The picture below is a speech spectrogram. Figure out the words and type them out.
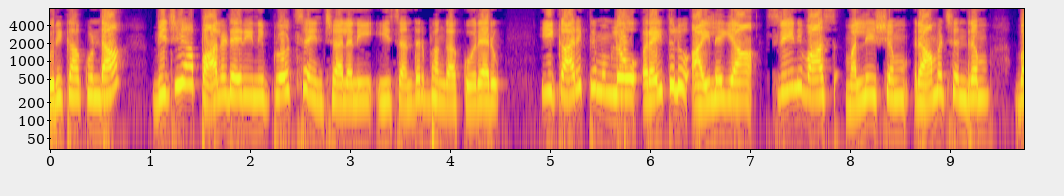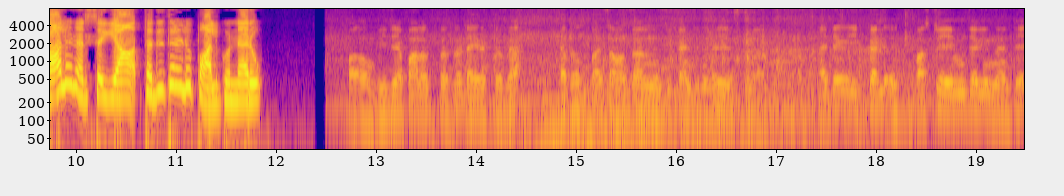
గురికాకుండా విజయ పాలడైరీని ప్రోత్సహించాలని ఈ సందర్భంగా కోరారు. ఈ కార్యక్రమంలో రైతులు ఐలయ్య శ్రీనివాస్ మల్లేశం రామచంద్రం బాలనర్సయ్య తదితరులు పాల్గొన్నారు. విజయ పాలోత్పత్తిలో డైరెక్టర్గా గత పది సంవత్సరాల నుంచి కంటిన్యూగా చేస్తున్నాను అయితే ఇక్కడ ఫస్ట్ ఏం జరిగిందంటే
